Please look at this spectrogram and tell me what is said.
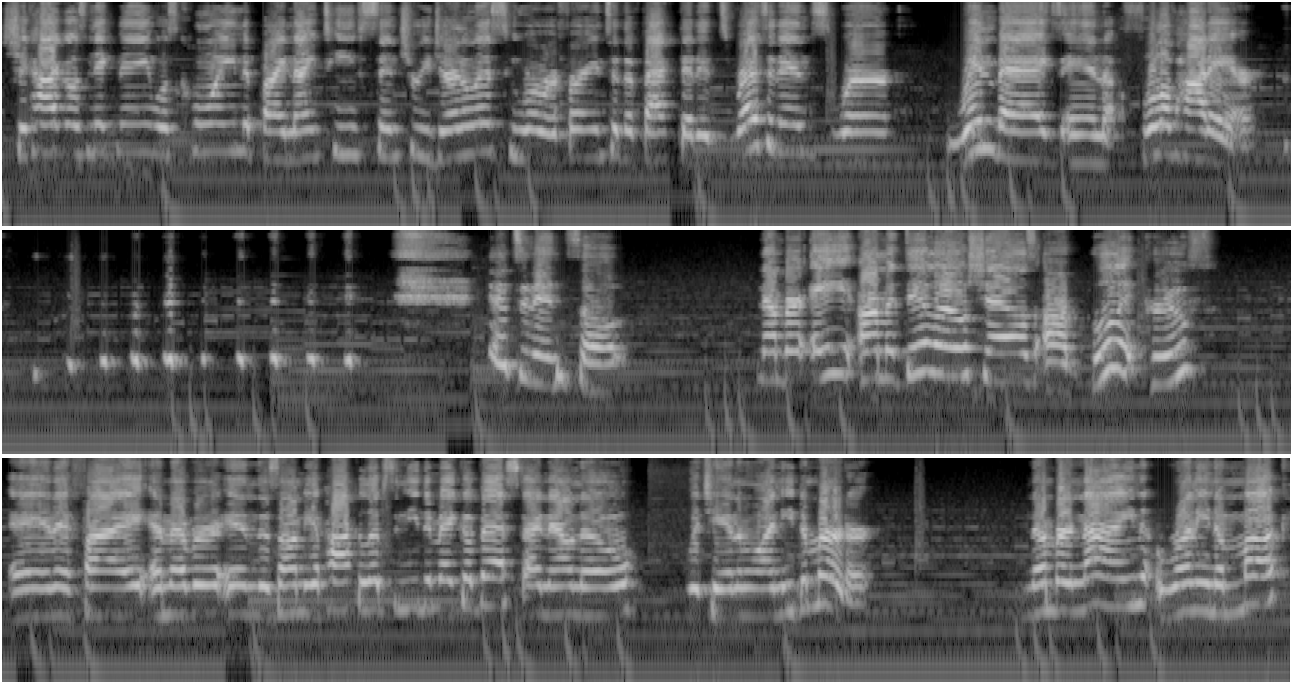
Chicago's nickname was coined by 19th century journalists who were referring to the fact that its residents were windbags and full of hot air. it's an insult. Number eight, armadillo shells are bulletproof. And if I am ever in the zombie apocalypse and need to make a vest, I now know which animal I need to murder. Number nine, running amok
